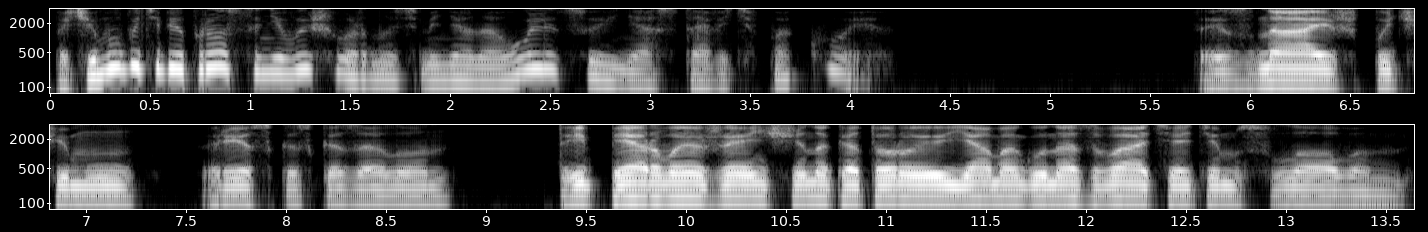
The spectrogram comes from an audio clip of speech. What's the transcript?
Почему бы тебе просто не вышвырнуть меня на улицу и не оставить в покое? — Ты знаешь, почему, — резко сказал он. — Ты первая женщина, которую я могу назвать этим словом.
